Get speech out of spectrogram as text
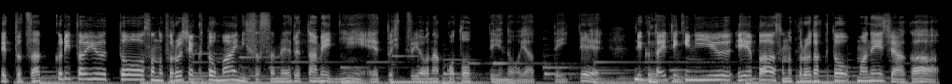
えっと、ざっくりと言うと、そのプロジェクトを前に進めるために、えっと、必要なことっていうのをやっていて、で具体的に言えば、そのプロダクトマネージャーが、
